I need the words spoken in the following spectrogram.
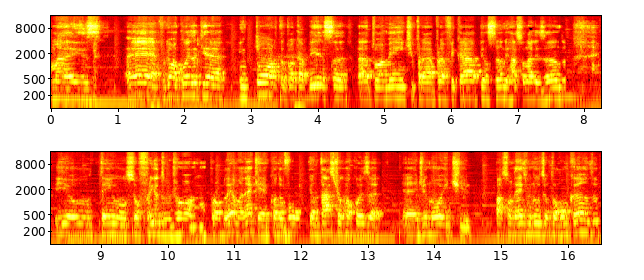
Mas é, porque é uma coisa que é entorta a tua cabeça, a tua mente para ficar pensando e racionalizando. E eu tenho sofrido de um, um, problema, né? Que é quando eu vou tentar assistir alguma coisa é, de noite, passam 10 minutos eu tô roncando.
